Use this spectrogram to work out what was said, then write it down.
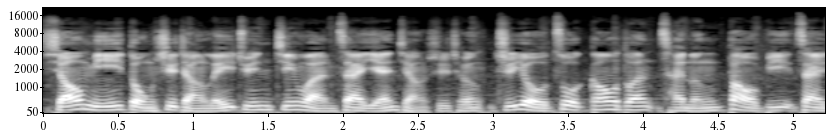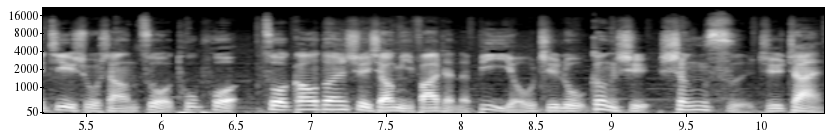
小米董事长雷军今晚在演讲时称，只有做高端才能倒逼在技术上做突破，做高端是小米发展的必由之路，更是生死之战。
